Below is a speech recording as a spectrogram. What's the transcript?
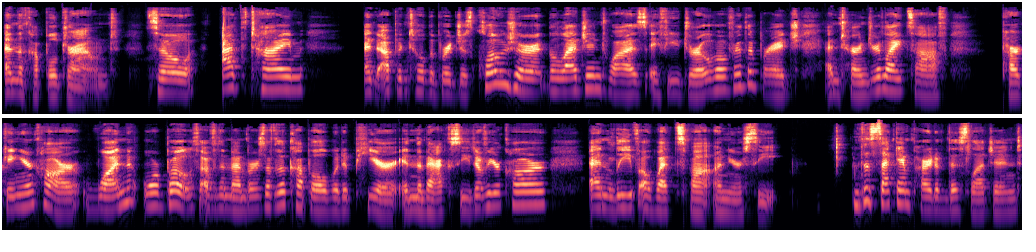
and the couple drowned. So at the time and up until the bridge's closure, the legend was if you drove over the bridge and turned your lights off, parking your car, one or both of the members of the couple would appear in the back seat of your car and leave a wet spot on your seat. The second part of this legend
